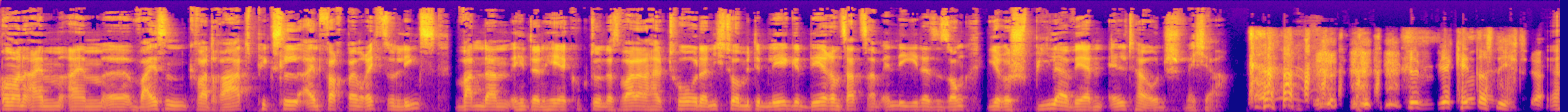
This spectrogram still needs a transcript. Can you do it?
wo man einem, einem äh, weißen Quadratpixel einfach beim Rechts- und Links wandern hinterher guckte und das war dann halt Tor oder nicht Tor mit dem legendären Satz am Ende jeder Saison, ihre Spieler werden älter und schwächer. wir, wir kennt das nicht. Ja. ja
